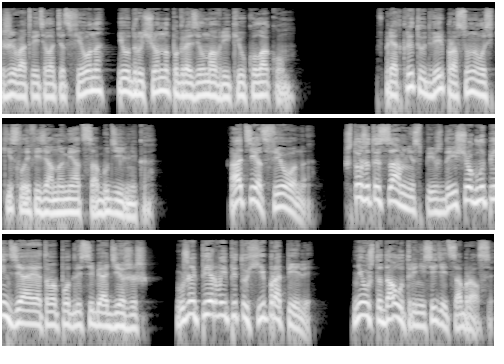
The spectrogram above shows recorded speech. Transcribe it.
Живо ответил отец Фиона и удрученно погрозил Маврикию кулаком. В приоткрытую дверь просунулась кислая физиономия отца будильника. «Отец Фиона, что же ты сам не спишь, да еще глупендяя этого подле себя держишь? Уже первые петухи пропели. Неужто до утренней сидеть собрался?»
